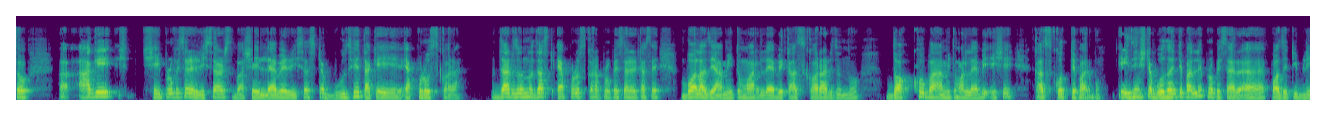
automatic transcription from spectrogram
সো আগে সেই প্রফেসরের রিসার্চ বা সেই ল্যাবের রিসার্চটা বুঝে তাকে অ্যাপ্রোচ করা। যার জন্য জাস্ট অ্যাপ্রোচ করা। প্রফেসরের কাছে বলা যে, আমি তোমার ল্যাবে কাজ করার জন্য দক্ষ বা আমি তোমার ল্যাবে এসে কাজ করতে পারব। এই জিনিসটা বোঝাইতে পারলে প্রফেসর পজিটিভলি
